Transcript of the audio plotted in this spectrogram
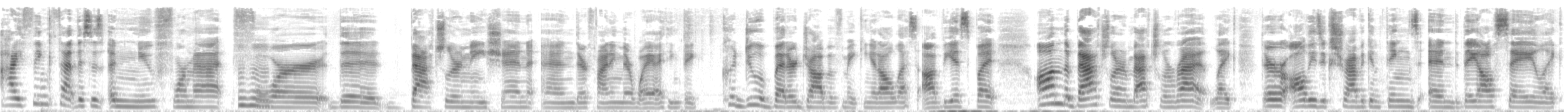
I think that this is a new format for the Bachelor Nation and they're finding their way. I think they could do a better job of making it all less obvious. But on The Bachelor and Bachelorette, like, there are all these extravagant things and they all say, like,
